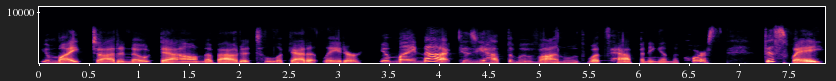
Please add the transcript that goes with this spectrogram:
you might jot a note down about it to look at it later. You might not because you have to move on with what's happening in the course. This way,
